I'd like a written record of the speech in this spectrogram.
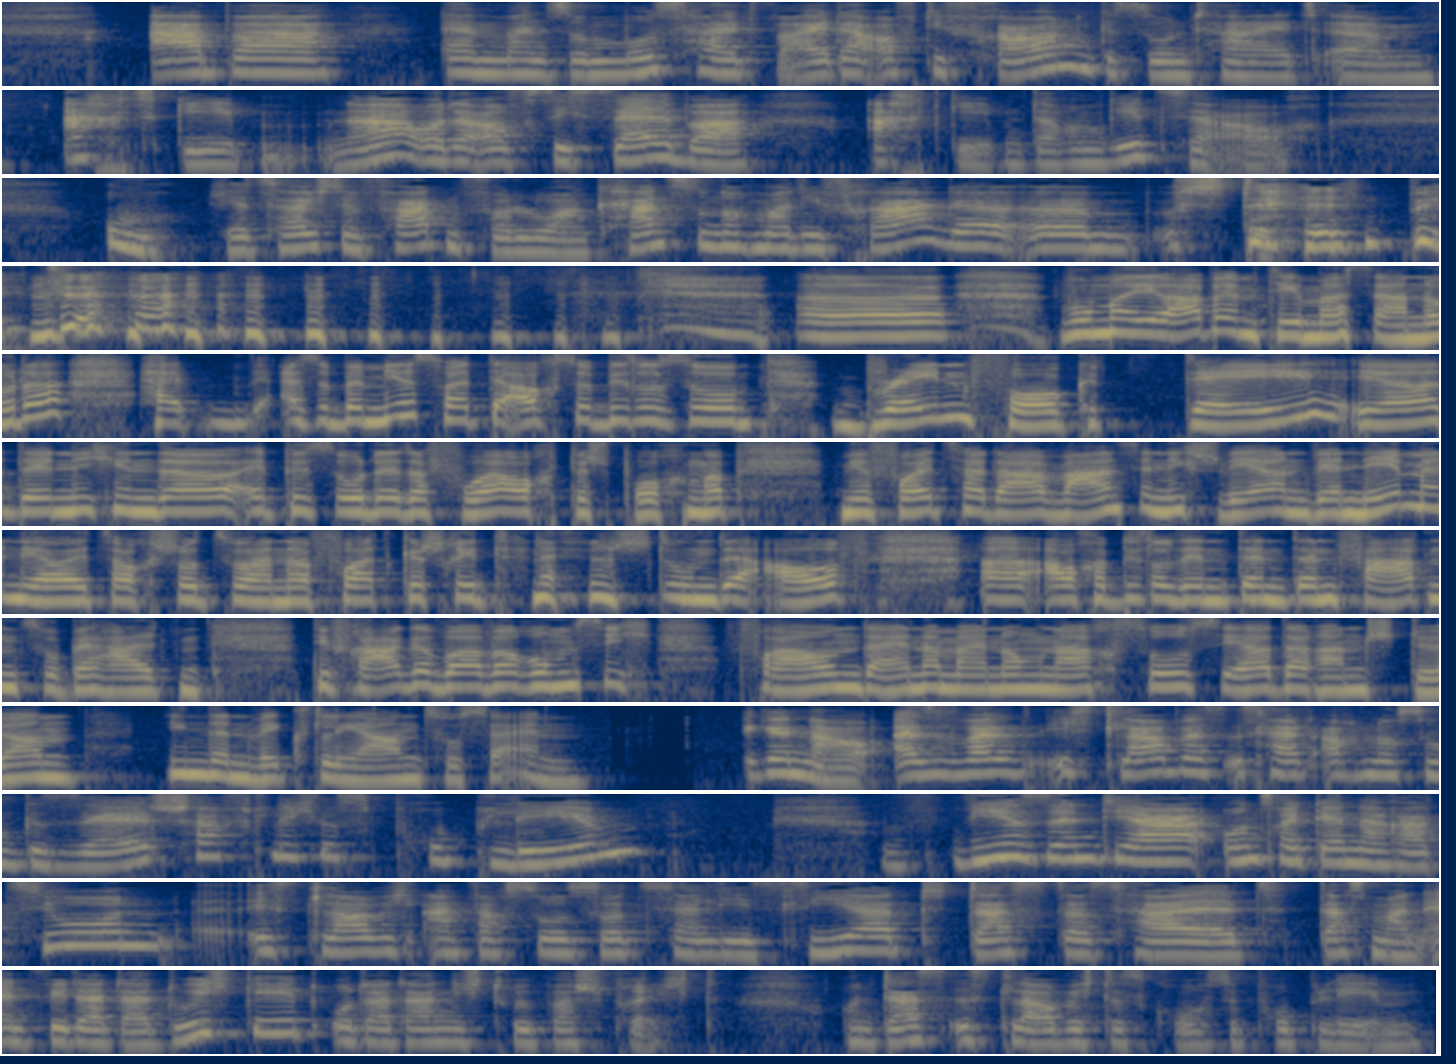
aber äh, man so muss halt weiter auf die Frauengesundheit ähm, Acht geben, ne? Oder auf sich selber Acht geben. Darum geht's ja auch. Uh, jetzt habe ich den Faden verloren. Kannst du noch mal die Frage ähm, stellen, bitte? äh, wo wir ja auch beim Thema sind, oder? Also bei mir ist heute auch so ein bisschen so Brain Fog Day, ja, den ich in der Episode davor auch besprochen habe. Mir fällt es halt auch wahnsinnig schwer und wir nehmen ja jetzt auch schon zu einer fortgeschrittenen Stunde auf, äh, auch ein bisschen den, den, den Faden zu behalten. Die Frage war, warum sich Frauen deiner Meinung nach so sehr daran stören, in den Wechseljahren zu sein. Genau, also weil ich glaube, es ist halt auch noch so ein gesellschaftliches Problem, wir sind ja, unsere Generation ist, glaube ich, einfach so sozialisiert, dass das halt, dass man entweder da durchgeht oder da nicht drüber spricht. Und das ist, glaube ich, das große Problem.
